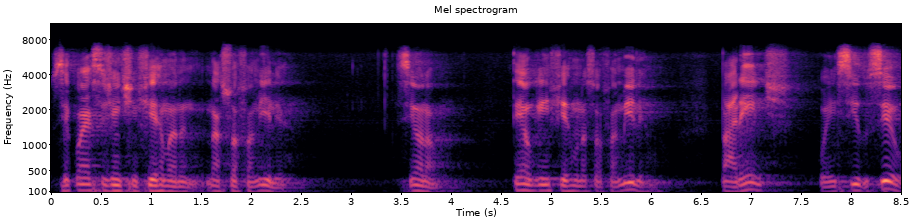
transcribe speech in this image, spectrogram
Você conhece gente enferma na sua família? Sim ou não? Tem alguém enfermo na sua família? Parente? Conhecido seu?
